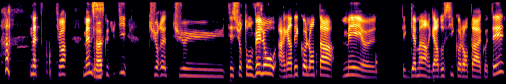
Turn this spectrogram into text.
tu vois, même si c'est ce que tu dis, tu, tu es sur ton vélo à regarder Colanta, mais euh, tes gamins regardent aussi Colanta à côté.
